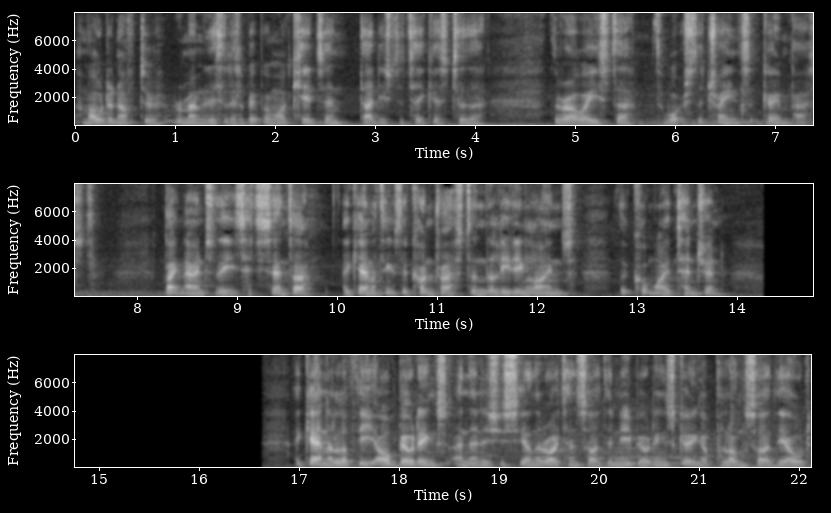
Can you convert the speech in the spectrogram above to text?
I'm old enough to remember this a little bit when we were kids, and Dad used to take us to the the railways to, to watch the trains going past. Back now into the city centre. Again, I think it's the contrast and the leading lines that caught my attention. Again, I love the old buildings, and then as you see on the right hand side, the new buildings going up alongside the old,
